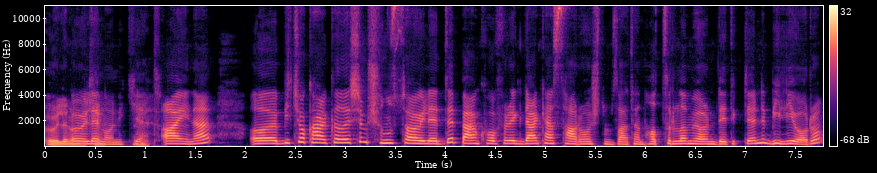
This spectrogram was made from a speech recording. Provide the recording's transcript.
öğlen 12. Öğlen 12. Evet. Aynen. Ee, Birçok arkadaşım şunu söyledi. Ben kuaföre giderken sarhoştum zaten hatırlamıyorum dediklerini biliyorum.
